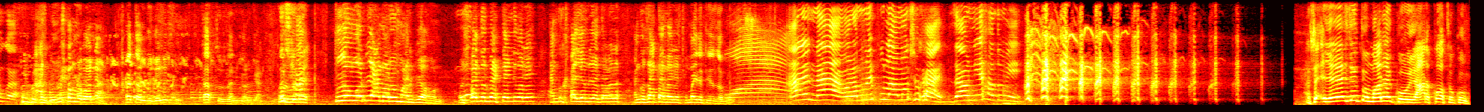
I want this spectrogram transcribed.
হোগা আর কোনো স্বপ্ন পায় না। শয়তান দেখে নিছি। কাজ তো জানি কোন বলে তুইও মরবি আমারও মারবি এখন। ওই শয়তান ব্যাগটা দিবারে আঙ্গু খাইয়া নিয়ে পারে আঙ্গু জাতা মাইরে মাইরে দিয়ে যাব। আরে না ওরা মনে হয় পোলা মাংস খায়। যাও নিয়ে খাও তুমি। আচ্ছা এই যে তোমারে কই আর কত কব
